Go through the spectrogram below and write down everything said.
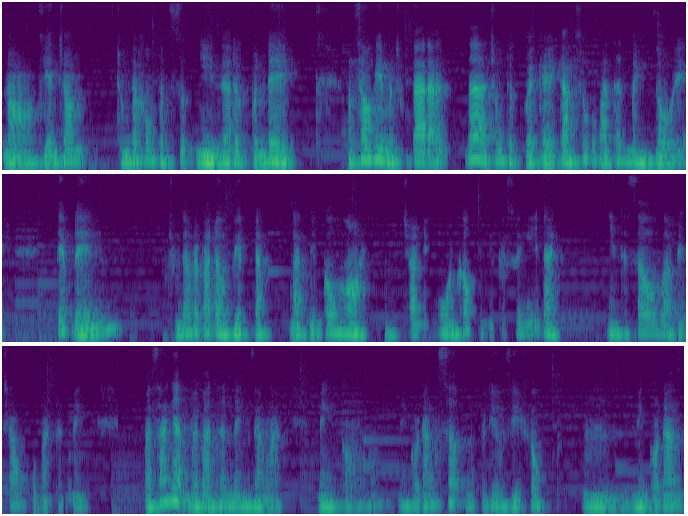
nó khiến cho chúng ta không thật sự nhìn ra được vấn đề. Sau khi mà chúng ta đã rất là trung thực với cái cảm xúc của bản thân mình rồi ấy, tiếp đến chúng ta phải bắt đầu việc đặt đặt những câu hỏi cho những nguồn gốc những cái suy nghĩ này nhìn thật sâu vào bên trong của bản thân mình và xác nhận với bản thân mình rằng là mình có mình có đang sợ một cái điều gì không? Ừ, mình có đang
